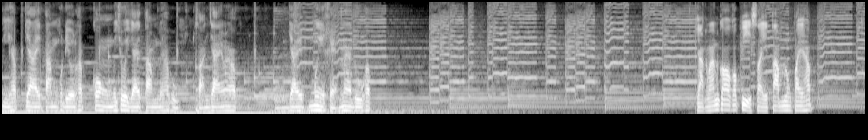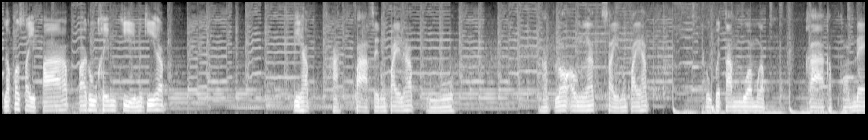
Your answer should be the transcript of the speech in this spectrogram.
นี่ครับยายตำคนเดียวครับ กล้องไม่ช่วยยายตำเลยครับผมสารยายมากครับยายเมื่อยแขนหน้าดูครับ จากนั้นก็กะปิใส่ตำลงไปครับ แล้วก็ใส่ปลาครับปลาทูเค็มจี่เมื่อกี้ครับ นี่ครับฮะปาดใส่ลงไปเลยครับโอ้โหครับแล้วเอาเนื้อใส่ลงไปครับ ลงไปตำรวมกับข่ากับหอมแดง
